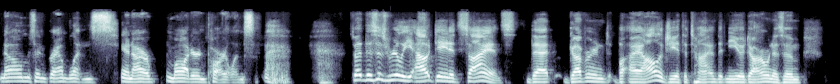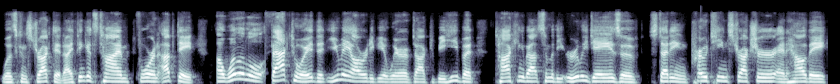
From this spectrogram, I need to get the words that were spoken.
gnomes and gremlins in our modern parlance. So this is really outdated science that governed biology at the time that neo-Darwinism was constructed. I think it's time for an update. Uh, one little factoid that you may already be aware of, Dr. Behe, but talking about some of the early days of studying protein structure and how they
